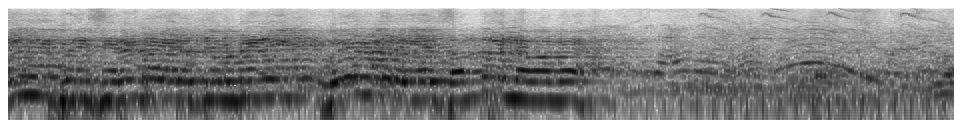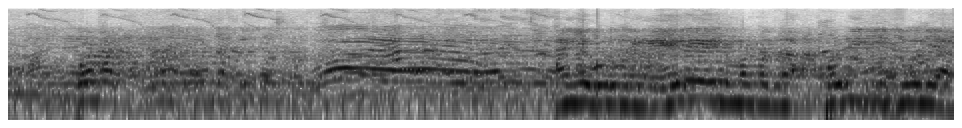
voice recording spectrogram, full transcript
எழுதி பரிசு இரண்டாயிரத்தி ஒன்றினை வேல்வரைய சந்திரன் வாங்க. போட. அங்கே கொடுத்துருங்க. இளையது மட்டும்தான். பொடிக்கு சூர்யா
